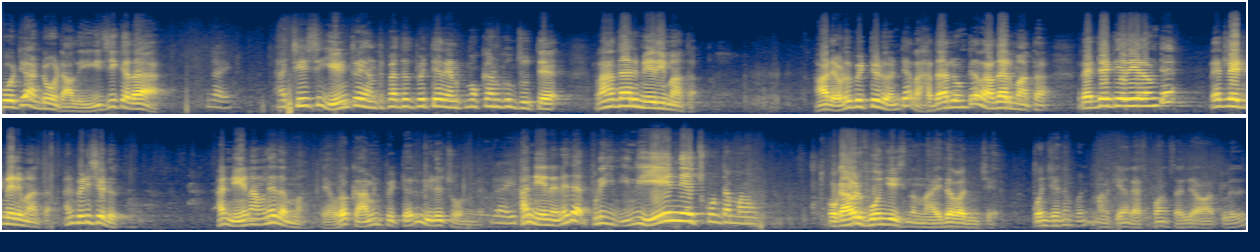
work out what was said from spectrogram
ఒకటి అడ్డం ఒకటి అది ఈజీ కదా. అది చేసి ఏంటో ఎంత పెద్దది పెట్టారు? వెనక మొక్క అనుకుని చూస్తే రహదారి మేరీ మాత. ఆడెవడో పెట్టాడు అంటే రహదారిలో ఉంటే రహదారి మాత. రెడ్ లైట్ ఏరియాలో ఉంటే రెడ్ లైట్ మేరీ మాత అని పిలిచాడు. అని నేను అనలేదమ్మా. ఎవరో కామెంట్ పెట్టారు వీడియో చూడండి. అని నేను అనేది ఇప్పుడు ఇది ఏం నేర్చుకుంటాం మనం? ఒక ఆవిడ ఫోన్ చేసిందమ్మా హైదరాబాద్ నుంచే. ఫోన్ చేయడం ఫోన్ మనకేం రెస్పాన్స్ అది రావట్లేదు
